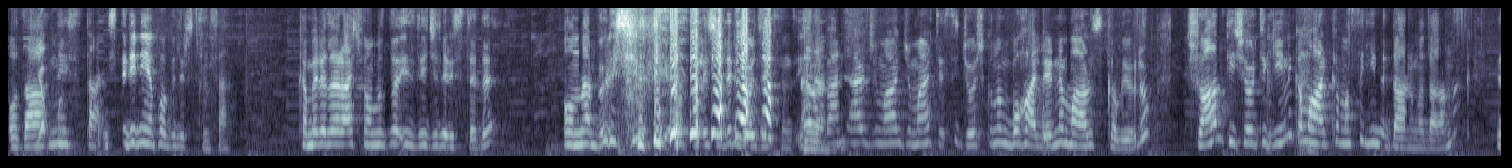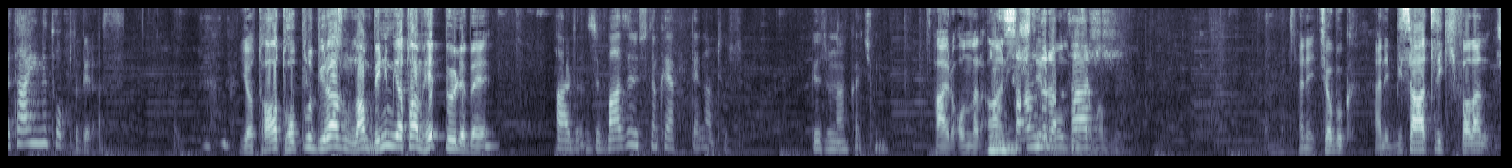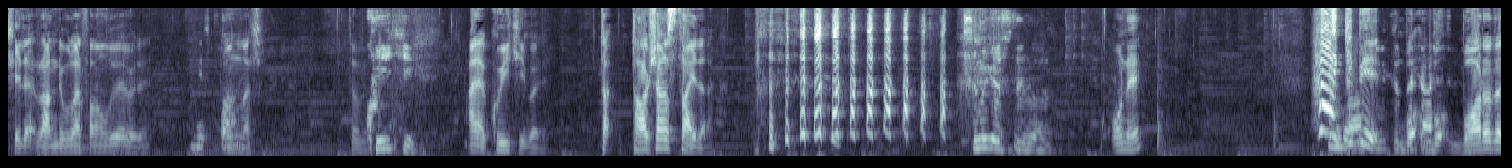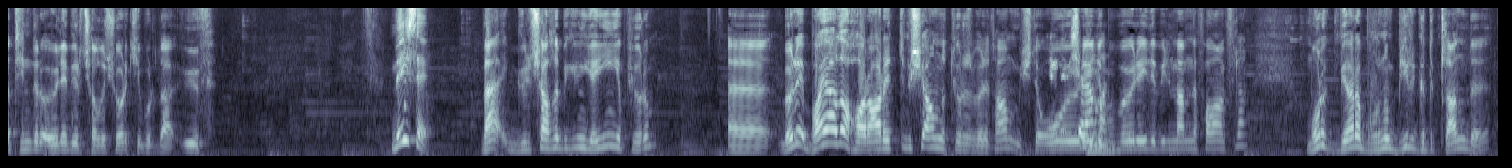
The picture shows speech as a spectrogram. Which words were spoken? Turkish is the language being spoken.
O da Yapma. ne isten? İstediğini yapabilirsin sen. Kameraları açmamızı izleyiciler istedi. Onlar böyle şey yapıyor. böyle şeyleri göreceksiniz. İşte Evet. ben her cuma cumartesi Coşkun'un bu hallerine maruz kalıyorum. Şu an tişörtü giyinik ama arka masa yine darmadağınık. Yatağı yine toplu biraz. Yatağı toplu biraz mı? Lan benim yatağım hep böyle be. Pardon. Bazen üstüne kıyafetlerini atıyorsun. Gözümden kaçmıyor. Hayır onlar ani İnsandır işlerim olduğu atar. zaman böyle. Hani çabuk hani bir saatlik falan şeyler randevular falan oluyor ya böyle. Onlar. Tabii. Quickie. Aynen quickie böyle. Ta- tavşan style'a. Şunu gösteriyorum. O ne? Ha Şimdi gibi. Bu, bu, bu arada Tinder öyle bir çalışıyor ki burada. Üf. Neyse. Ben Gülşah'la bir gün yayın yapıyorum. Ee, böyle bayağı da hararetli bir şey anlatıyoruz böyle tamam mı? İşte o şey öyleydi bu böyleydi bilmem ne falan filan. Moruk bir ara burnum bir gıdıklandı.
